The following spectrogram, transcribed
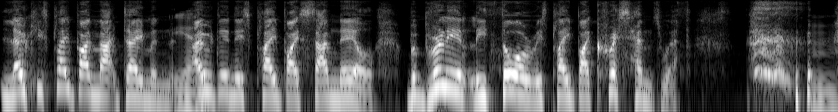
Loki's played by Matt Damon. Yeah. Odin is played by Sam Neill, but brilliantly, Thor is played by Chris Hemsworth, Mm.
